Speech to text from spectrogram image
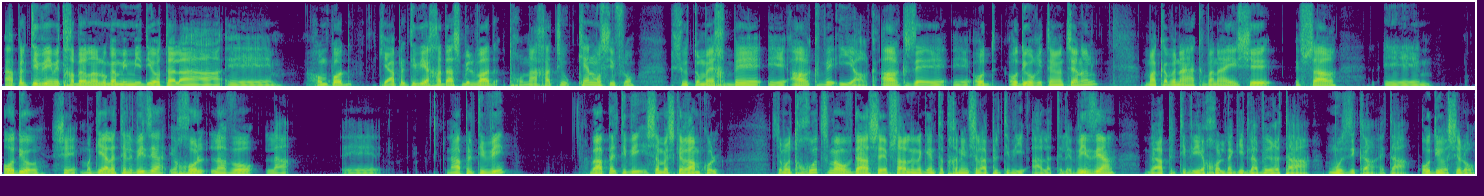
אפל TV מתחבר לנו גם עם ידיעות על ההומפוד, כי אפל TV החדש בלבד, תכונה אחת שהוא כן מוסיף לו, שהוא תומך ב-ARC ו-E-ARC. ARC זה אודיו ריטיון צ'אנל, מה הכוונה? הכוונה היא שאפשר, אודיו שמגיע לטלוויזיה יכול לעבור לאפל TV, ואפל TV ישמש כרמקול. זאת אומרת, חוץ מהעובדה שאפשר לנגן את התכנים של אפל TV על הטלוויזיה, ו Apple TV יכול נגיד להעביר את המוזיקה, את האודיו שלו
